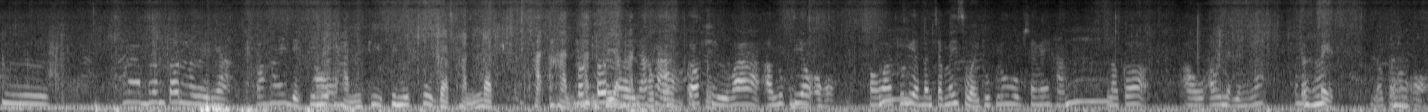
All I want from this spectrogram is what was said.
คือถ้าเบื้องต้นเลยเนี่ยก็ให้เด็กพี่นุชเอาหันพี่พี่นุชพูดแบบหันแบบหันหันเบื้หัอนงต้นพยายามเลหัยนนะเข้าคะกล้องก็โอเคคือว่าเอาลูกเบี้ยวออก เพราะว่าทุเรียนมันจะไม่สวยทุกลูกใช่ไหมคะอืมแล้วก็เอาเอาเนี่ยอย่างเงี้ยก็อ่าจะฮะเป็ด แล้วก็เอาออก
